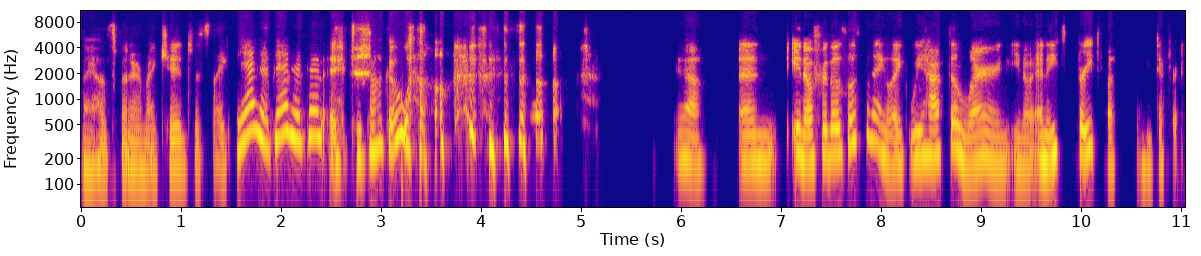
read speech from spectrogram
my husband or my kid just like blah, blah, blah, blah, it did not go well. yeah. And you know, for those listening, like we have to learn, you know, and each for each of us can be different,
